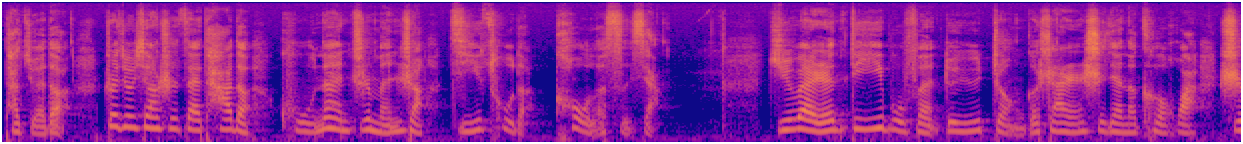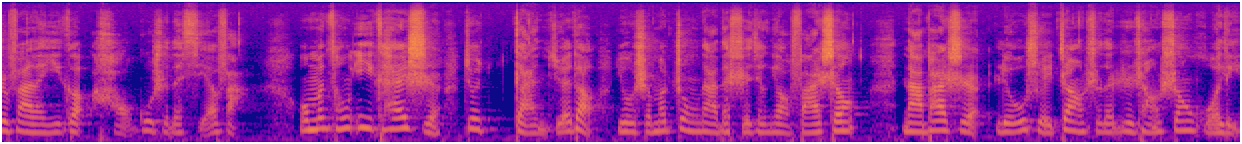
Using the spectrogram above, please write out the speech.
他觉得这就像是在他的苦难之门上急促地扣了四下。局外人第一部分对于整个杀人事件的刻画，示范了一个好故事的写法。我们从一开始就感觉到有什么重大的事情要发生，哪怕是流水账式的日常生活里，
